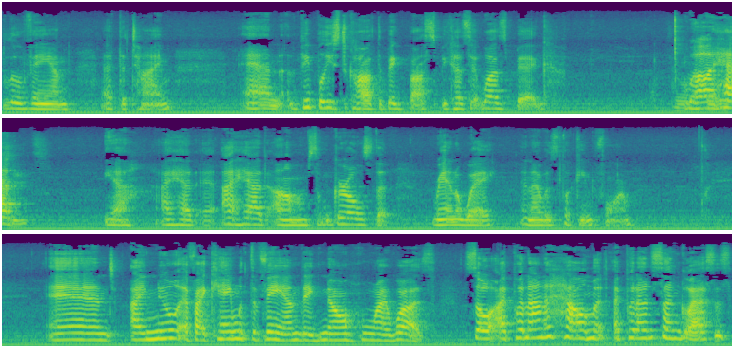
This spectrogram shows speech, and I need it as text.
blue van at the time. And people used to call it the big bus because it was big. Oh, well, I had, seats. yeah, I had, I had um, some girls that ran away and I was looking for them. And I knew if I came with the van, they'd know who I was. So I put on a helmet, I put on sunglasses,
